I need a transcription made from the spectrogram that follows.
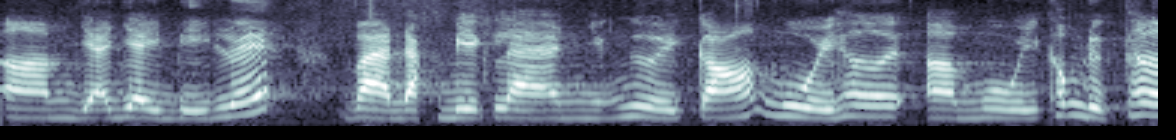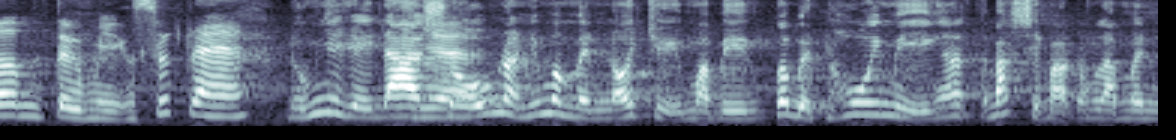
um, dạ dày bị loét và đặc biệt là những người có mùi hơi à, mùi không được thơm từ miệng xuất ra đúng như vậy đa yeah. Dạ. số là nếu mà mình nói chuyện mà bị có bệnh hôi miệng á bác sĩ bảo rằng là mình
